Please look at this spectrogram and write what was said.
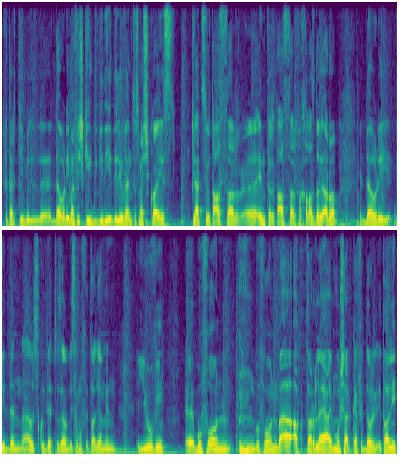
في ترتيب الدوري ما فيش جديد اليوفنتوس ماشي كويس. لاتسيو اتعثر آه، إنتر اتعثر. فخلاص ده بيقرب الدوري جدا أو scudetto زي ما بيسموه في إيطاليا من اليوفي. آه، بوفون. بوفون بقى أكتر لاعب مشاركة في الدوري الإيطالي.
